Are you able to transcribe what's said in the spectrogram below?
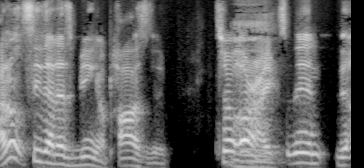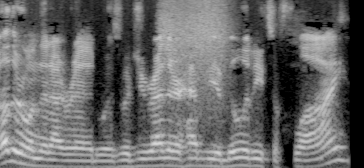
I don't see that as being a positive. So all Mhm. So then the other one that I read was: Would you rather have the ability to fly,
